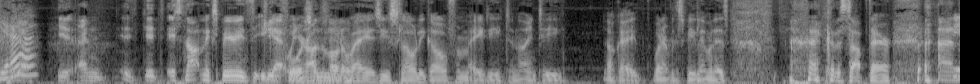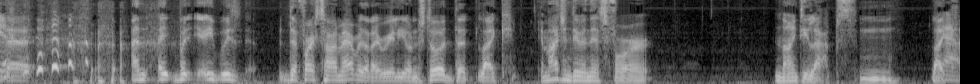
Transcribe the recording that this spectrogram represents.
yeah. yeah. and it, it, it's not an experience that you G get when you're on the motorway yeah. as you slowly go from 80 to 90. Okay, whatever the speed limit is. I could have stopped there. And, yeah. uh, and it, but it was the first time ever that I really understood that, like, imagine doing this for 90 laps. Mm. Like, yeah.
